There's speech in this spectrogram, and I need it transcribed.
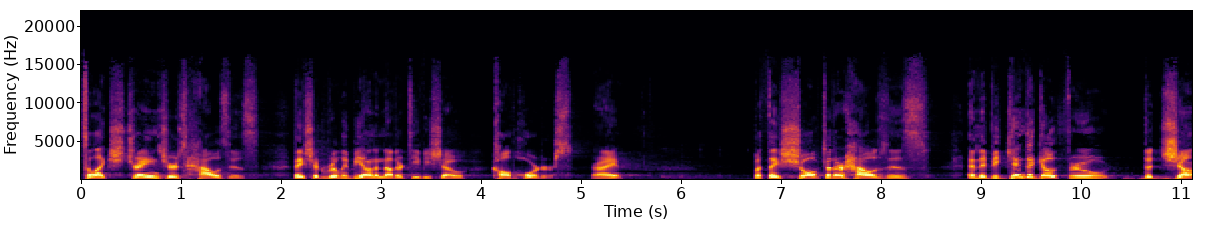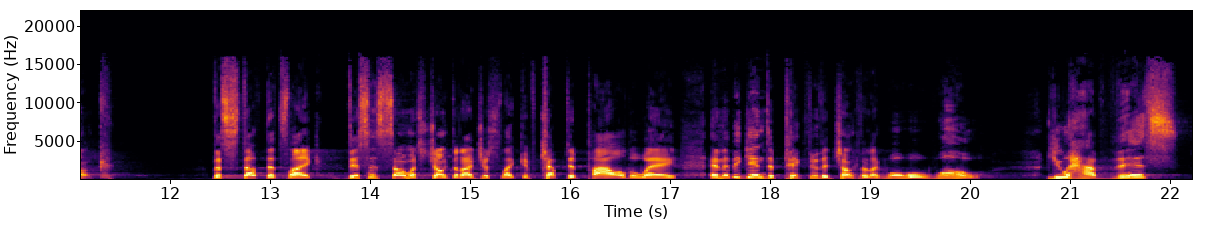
to like strangers' houses. They should really be on another TV show called Hoarders, right? But they show up to their houses and they begin to go through the junk, the stuff that's like this is so much junk that I just like have kept it piled away. And they begin to pick through the junk. They're like, whoa, whoa, whoa. You have this?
